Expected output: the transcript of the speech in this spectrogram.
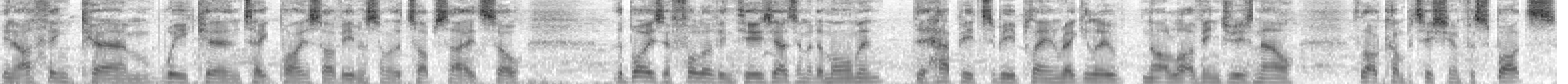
You know, I think um, we can take points off even some of the top sides. So the boys are full of enthusiasm at the moment. They're happy to be playing regularly. Not a lot of injuries now. There's a lot of competition for spots,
